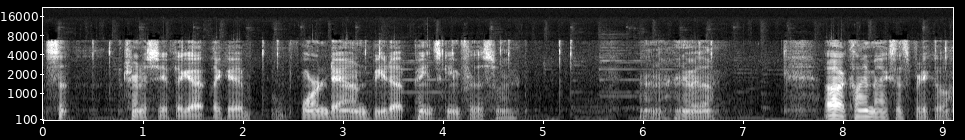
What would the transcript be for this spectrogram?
so, I'm trying to see if they got, like, a worn-down, beat-up paint scheme for this one. I don't know. Anyway, though. Oh, Climax. That's pretty cool.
